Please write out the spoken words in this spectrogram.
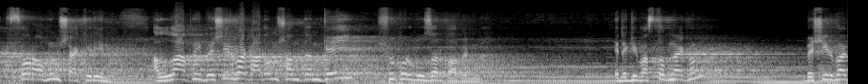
আকসর আহম শাকিরিন। আল্লাহ আপনি বেশিরভাগ আদম সন্তানকেই শুকর গুজার পাবেন না। এটা কি বাস্তব না এখন? বেশিরভাগ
